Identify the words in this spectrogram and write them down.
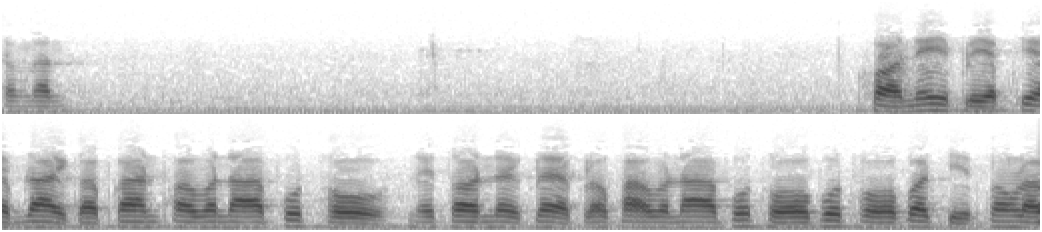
ทั้งนั้น ข้อนี้เปรียบเทียบได้กับการภาวนาพุทโธ ในตอนแรกๆเราภาวนาพุทโธพุทโธเพราะจิตของเรา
